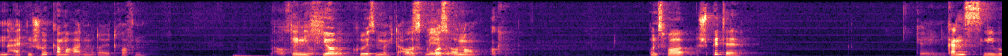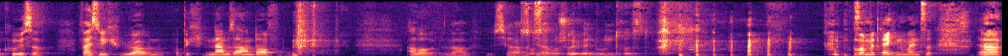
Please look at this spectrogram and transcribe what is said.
einen alten Schulkameraden wieder getroffen Aus den ich hier grüßen möchte, aus. Großonnau. Okay. Und zwar Spitte. Nicht. Ganz liebe Grüße. Weiß nicht, ja, ob ich einen Namen sagen darf. Aber ja, ist ja, Das ist doch ja selber schuld, wenn du ihn triffst. muss er mit rechnen, meinst du. Äh,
